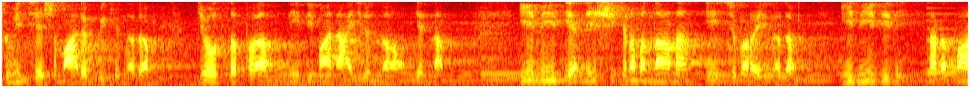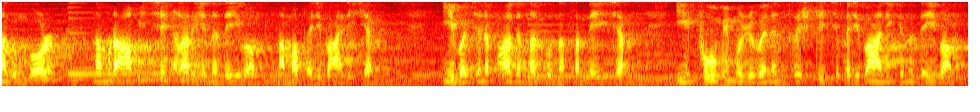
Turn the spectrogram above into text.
സുവിശേഷം ആരംഭിക്കുന്നതും. ജോസഫ് നീതിമാനായിരുന്നു എന്ന്. ഈ നീതി അന്വേഷിക്കണമെന്നാണ് യേശു പറയുന്നത്. ഈ നീതി നടപ്പാകുമ്പോൾ നമ്മുടെ ആവശ്യങ്ങൾ അറിയുന്ന ദൈവം നമ്മെ പരിപാലിക്കും. ഈ വചനഭാഗം നൽകുന്ന സന്ദേശം ഈ ഭൂമി മുഴുവൻ സൃഷ്ടിച്ച് പരിപാലിക്കുന്ന ദൈവം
